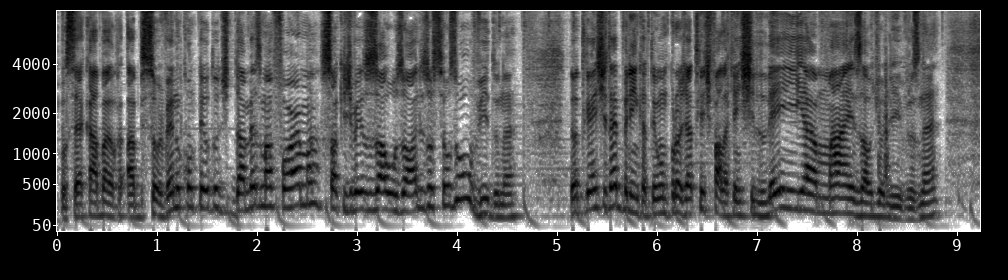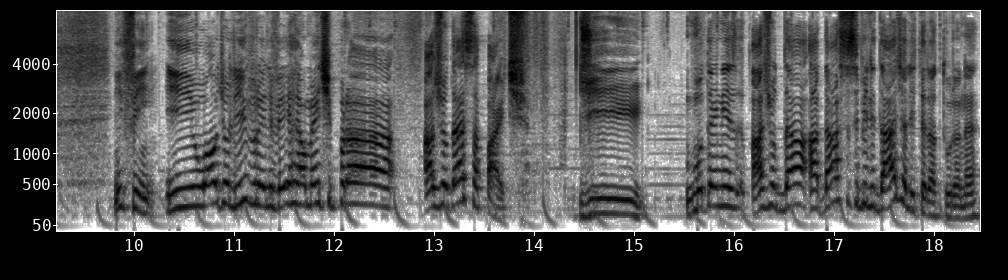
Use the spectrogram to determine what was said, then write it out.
Você acaba absorvendo o conteúdo de- da mesma forma, só que de vez usar os olhos, você usa o ouvido, né? Tanto que a gente até brinca, tem um projeto que a gente fala que a gente leia mais audiolivros, né? Enfim, e o audiolivro, ele veio realmente para ajudar essa parte de modernizar, ajudar a dar acessibilidade à literatura, né?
